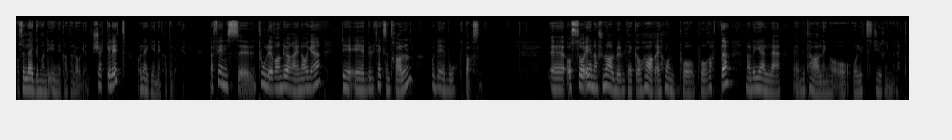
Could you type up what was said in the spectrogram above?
og så legger man de inn i katalogen. Sjekker litt og legger inn i katalogen. Det fins eh, to leverandører i Norge. Det er Biblioteksentralen og det er Bokbasen. Eh, og så er Nasjonalbiblioteket og har ei hånd på, på, rattet når det gjelder eh, betaling og, og, litt styring med dette.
